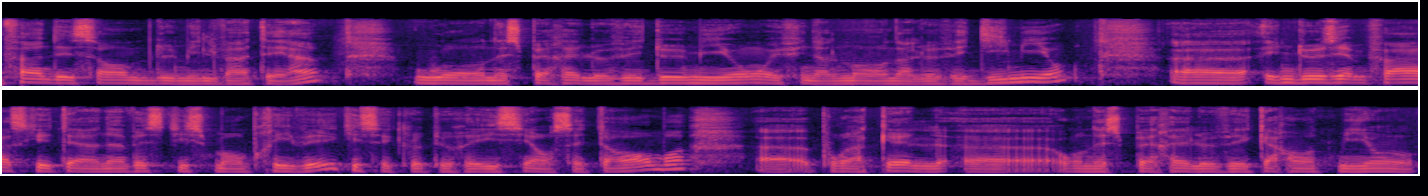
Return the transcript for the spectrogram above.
fin décembre 2021, où on espérait lever 2 millions et finalement on a levé 10 millions. une deuxième phase qui était un investissement privé, qui s'est clôturé ici en septembre, pour laquelle on espérait lever 40 millions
